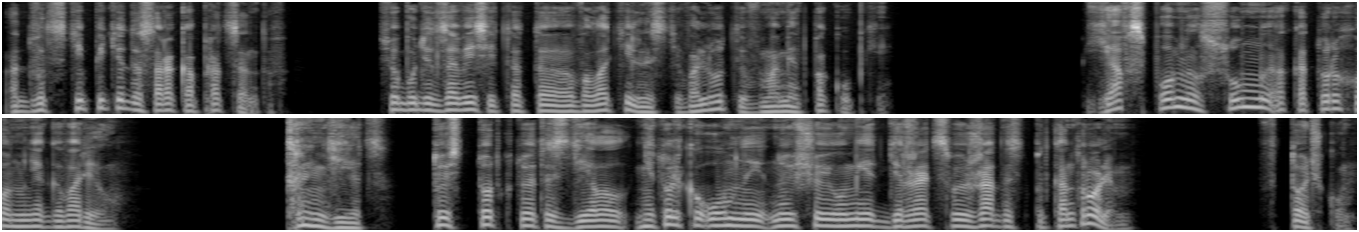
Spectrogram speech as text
От 25 до 40 процентов. Все будет зависеть от э, волатильности валюты в момент покупки. Я вспомнил суммы, о которых он мне говорил. Трындец. То есть тот, кто это сделал, не только умный, но еще и умеет держать свою жадность под контролем? В точку.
